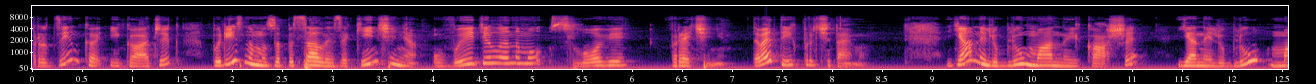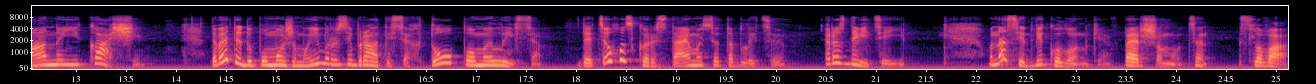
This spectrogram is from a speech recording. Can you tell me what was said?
Родзинка і гаджик по-різному записали закінчення у виділеному слові в реченні. Давайте їх прочитаємо. Я не люблю манної каші. Я не люблю манної каші. Давайте допоможемо їм розібратися, хто помилився. Для цього скористаємося таблицею. Роздивіться її. У нас є дві колонки. В першому це слова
